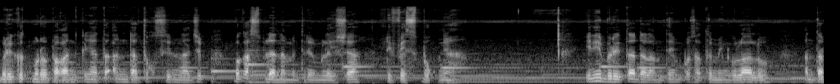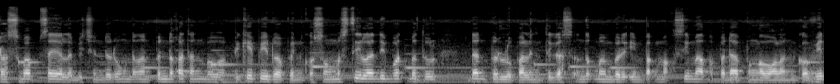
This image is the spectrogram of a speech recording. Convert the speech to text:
Berikut merupakan kenyataan Datuk Sri Najib, bekas Perdana Menteri Malaysia, di Facebooknya. Ini berita dalam tempo satu minggu lalu, antara sebab saya lebih cenderung dengan pendekatan bahwa PKP 2.0 mestilah dibuat betul dan perlu paling tegas untuk memberi impak maksimal kepada pengawalan COVID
